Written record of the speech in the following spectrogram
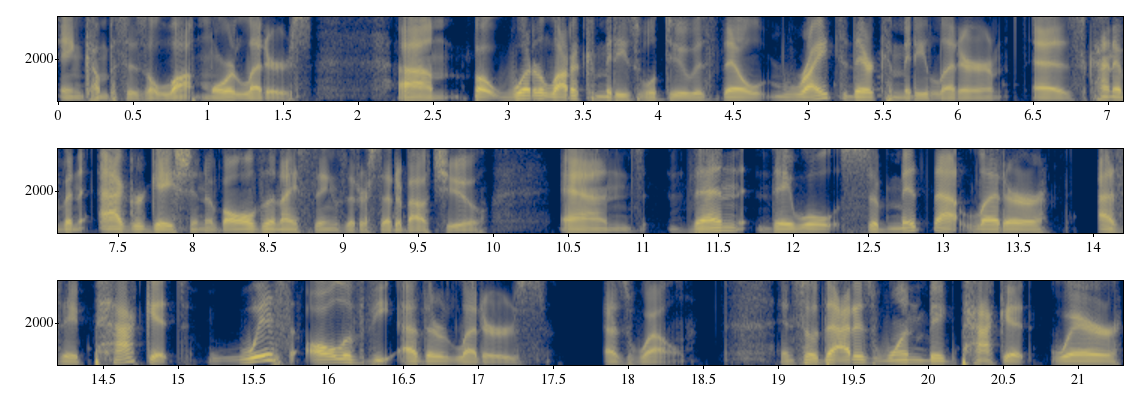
encompasses a lot more letters. Um, but what a lot of committees will do is they'll write their committee letter as kind of an aggregation of all the nice things that are said about you. And then they will submit that letter as a packet with all of the other letters as well. And so that is one big packet where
